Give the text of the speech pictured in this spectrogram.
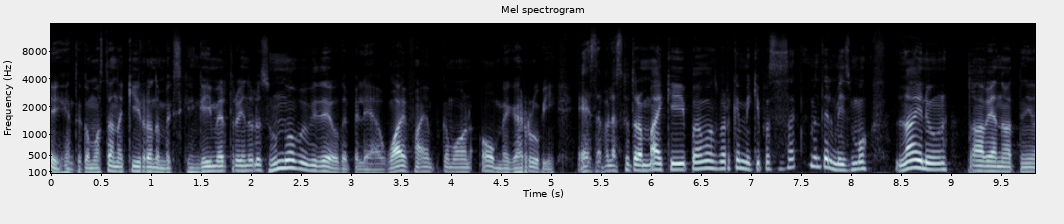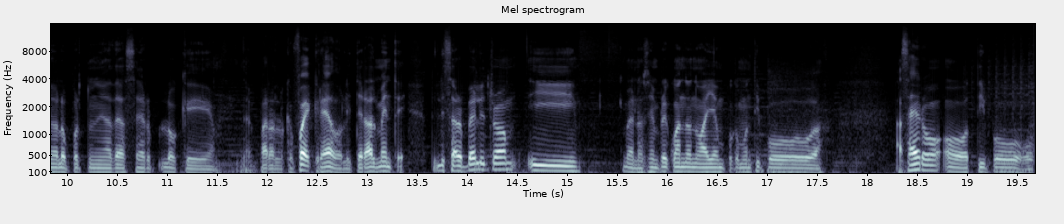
Hey gente, ¿cómo están? Aquí Random Mexican Gamer trayéndoles un nuevo video de pelea Wi-Fi en Pokémon Omega Ruby. Esta pelea es contra Mikey y podemos ver que mi equipo es exactamente el mismo. Linoon todavía no ha tenido la oportunidad de hacer lo que... para lo que fue creado, literalmente. Utilizar Belly Drum y... bueno, siempre y cuando no haya un Pokémon tipo... acero o tipo...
